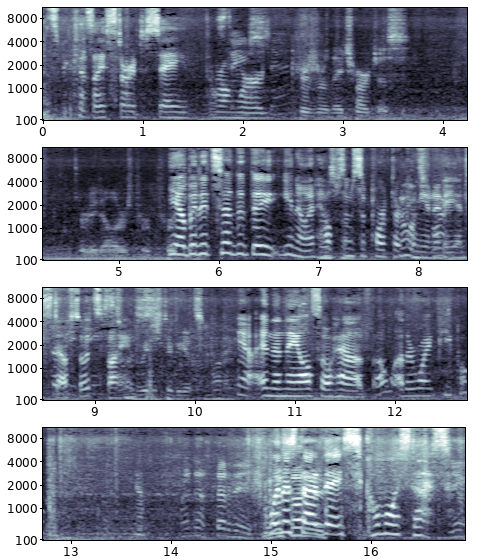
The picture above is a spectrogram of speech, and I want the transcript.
It's because I started to say the wrong word. Here's where they charge us $30 per person. Yeah, but it said that they, you know, it helps them support their No, community and stuff, so it's fine. We just need to get some money. Yeah, and then they also have, oh, other white people. Buenas tardes. Buenas tardes, ¿cómo estás? Bien,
